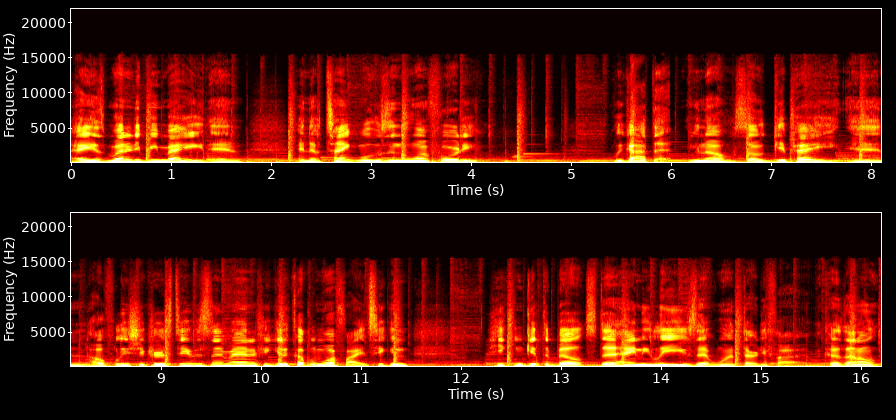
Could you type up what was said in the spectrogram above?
hey, it's money to be made. And and if Tank moves into 140, we got that, you know? So get paid. And hopefully Shakur Stevenson, man, if he get a couple more fights, he can he can get the belts that Haney leaves at 135. Because I don't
